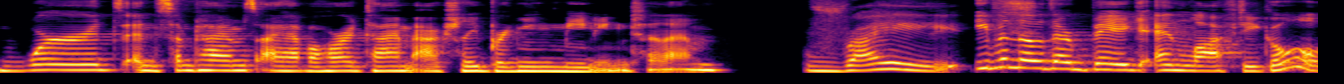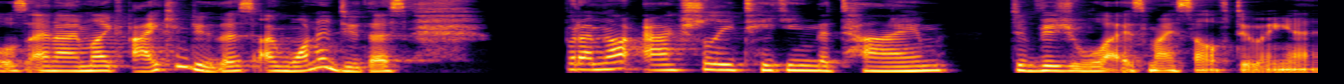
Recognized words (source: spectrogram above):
words and sometimes i have a hard time actually bringing meaning to them. Right. Even though they're big and lofty goals and i'm like i can do this. I want to do this. But i'm not actually taking the time to visualize myself doing it.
